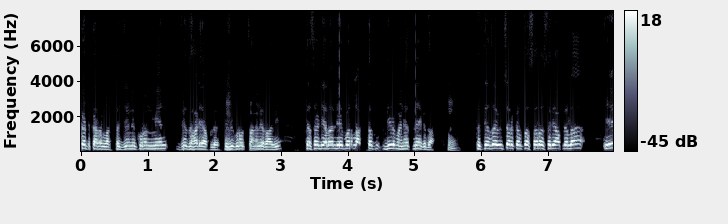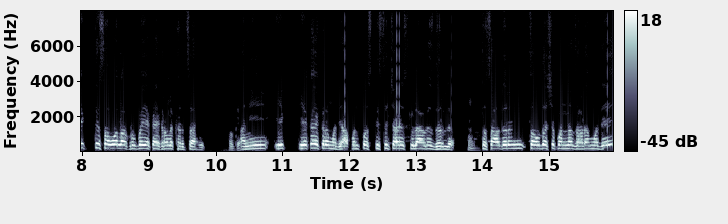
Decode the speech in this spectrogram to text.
कट करायला लागतात जेणेकरून मेन जे झाड आहे आपलं त्याची ग्रोथ चांगली राहावी त्यासाठी याला लेबर लागतात दीड महिन्यात एकदा. तर त्याचा विचार करता सरासरी आपल्याला एक ते सव्वा लाख रुपये एका एकराला खर्च आहे. आणि एक एका एकरामध्ये आपण पस्तीस ते चाळीस किलो ऍव्हरेज धरलं. तर साधारण चौदाशे पन्नास झाडामध्ये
